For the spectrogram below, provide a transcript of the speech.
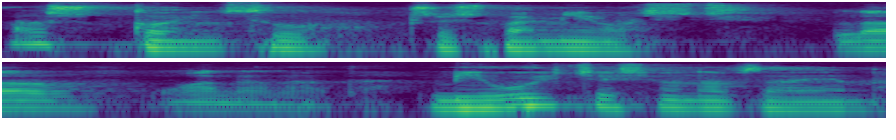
aż w końcu przyszła miłość. Love one another. Miłujcie się nawzajem.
